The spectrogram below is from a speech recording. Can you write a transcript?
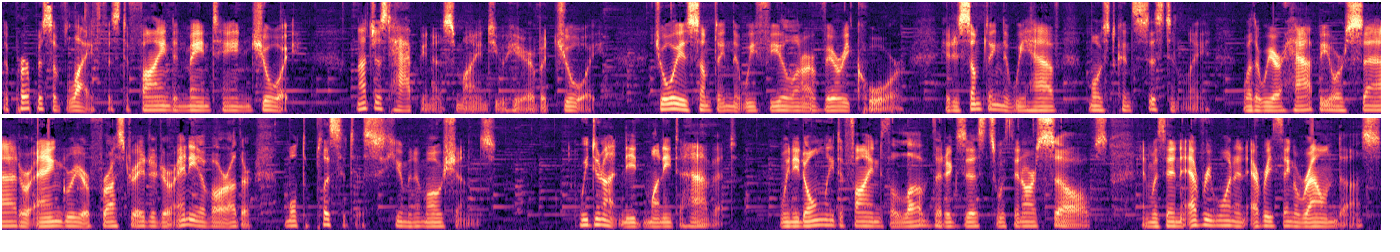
The purpose of life is to find and maintain joy. Not just happiness, mind you, here, but joy. Joy is something that we feel in our very core. It is something that we have most consistently, whether we are happy or sad or angry or frustrated or any of our other multiplicitous human emotions. We do not need money to have it. We need only to find the love that exists within ourselves and within everyone and everything around us.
